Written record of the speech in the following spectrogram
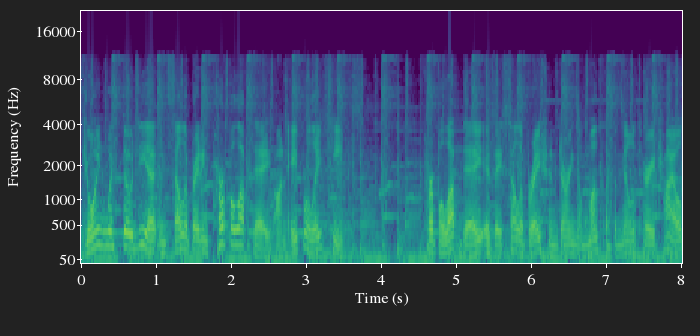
Join with DoDEA in celebrating Purple Up Day on April 18th. Purple Up Day is a celebration during the month of the military child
